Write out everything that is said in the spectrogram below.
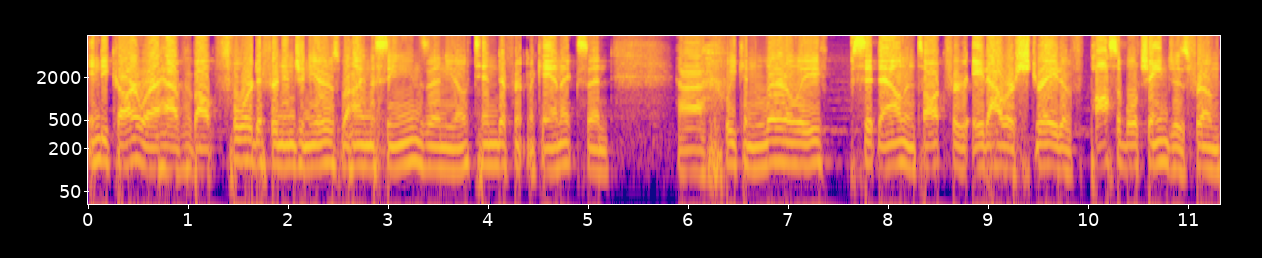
IndyCar where I have about four different engineers behind the scenes and you know ten different mechanics and uh, we can literally sit down and talk for eight hours straight of possible changes from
